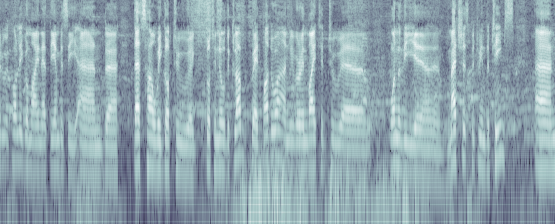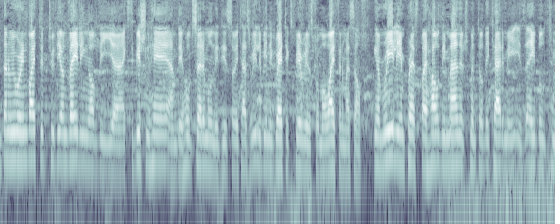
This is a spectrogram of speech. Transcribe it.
through a colleague of mine at the embassy, and uh, that's how we got to uh, got to know the club, Great Padua, and we were invited to uh, one of the uh, matches between the teams. And then we were invited to the unveiling of the uh, exhibition here and the whole ceremony. So it has really been a great experience for my wife and myself. I'm really impressed by how the management of the academy is able to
